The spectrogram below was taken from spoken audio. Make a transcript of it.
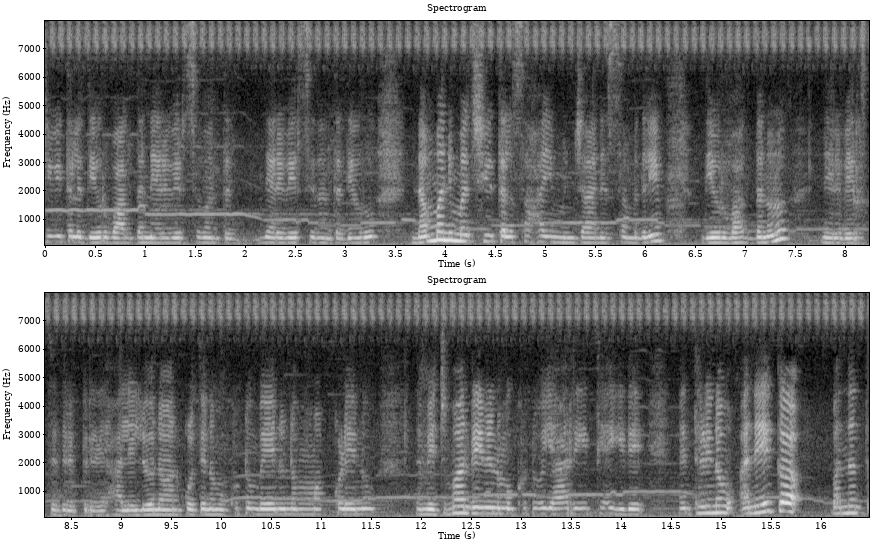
ಜೀವಿತದಲ್ಲಿ ದೇವರು ವಾಗ್ದಾನ ನೆರವೇರಿಸುವಂತ ನೆರವೇರಿಸಿದಂಥ ದೇವರು ನಮ್ಮ ನಿಮ್ಮ ಜೀವಿತದಲ್ಲಿ ಸಹ ಈ ಮುಂಜಾನೆ ಸಮಯದಲ್ಲಿ ದೇವರು ವಾಗ್ದಾನ ನೆರವೇರಿಸ್ತಿದ್ರೆ ಪ್ರಿಯ. ಹಾಲೆಲ್ಲೋ, ನಾವು ಅನ್ಕೊಳ್ತೇವೆ ನಮ್ಮ ಕುಟುಂಬ ಏನು, ನಮ್ಮ ಮಕ್ಕಳೇನು, ನಮ್ಮ ಯಜಮಾನ್ರೇನು, ನಮ್ಮ ಕುಟುಂಬ ಯಾವ ರೀತಿಯಾಗಿದೆ ಅಂಥೇಳಿ ನಾವು ಅನೇಕ ಬಂದಂಥ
